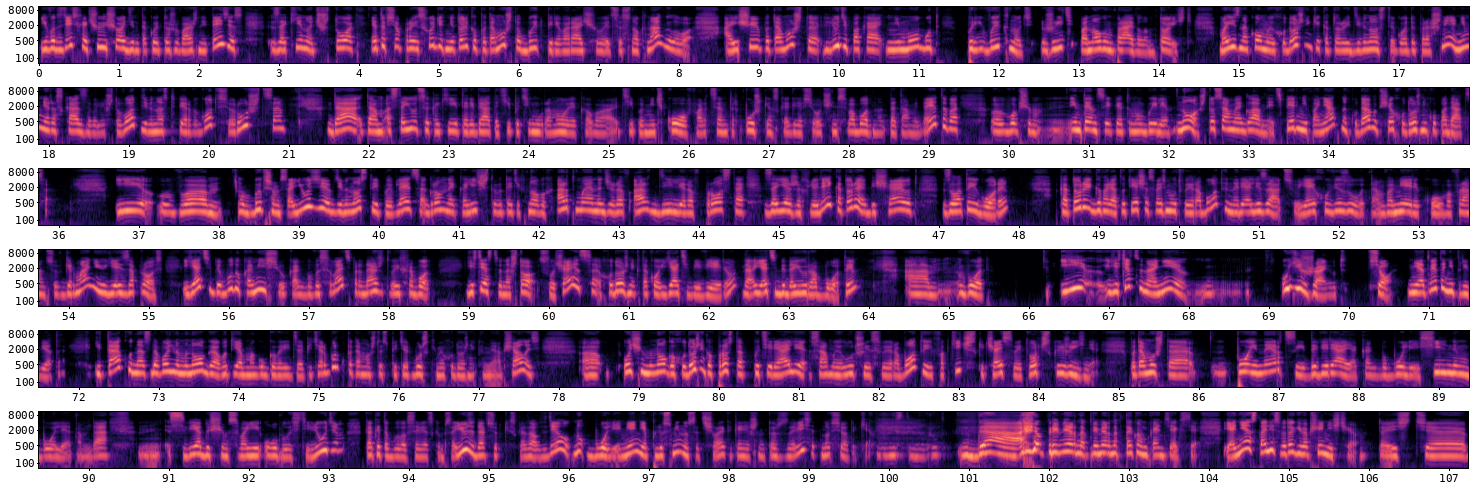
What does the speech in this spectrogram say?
И вот здесь хочу еще один такой тоже важный тезис закинуть, что это все происходит не только потому, что быт переворачивается с ног на голову, а еще и потому, что люди пока не могут привыкнуть жить по новым правилам. То есть мои знакомые художники, которые 90-е годы прошли, они мне рассказывали, что вот 91 год, все рушится, да, там остаются какие-то ребята типа Тимура Новикова, типа Мечков, арт-центр Пушкинская, где все очень свободно, да там и до этого. Э, в общем, интенции к этому были. Но, что самое главное, теперь непонятно, куда вообще художнику податься. И в бывшем Союзе в 90-е появляется огромное количество вот этих новых арт-менеджеров, арт-дилеров, просто заезжих людей, которые обещают золотые горы, которые говорят, вот я сейчас возьму твои работы на реализацию, я их увезу вот там в Америку, во Францию, в Германию, есть запрос, и я тебе буду комиссию как бы высылать с продажи твоих работ. Естественно, что случается? Художник такой, я тебе верю, да, я тебе даю работы, а, вот, и, естественно, они уезжают. Все, ни ответа, ни привета. И так у нас довольно много, вот я могу говорить за Петербург, потому что с петербургскими художниками общалась, а, очень много художников просто потеряли самые лучшие свои работы и фактически часть своей творческой жизни, потому что по инерции, доверяя как бы более сильным, более там, да, сведущим в своей области людям, как это было в Советском Союзе, да, все-таки сказал, сделал, ну, более-менее, плюс-минус от человека, конечно, тоже зависит, но все-таки. Да, примерно, примерно в таком контексте. И они остались в итоге вообще ни с чем. То есть, э,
